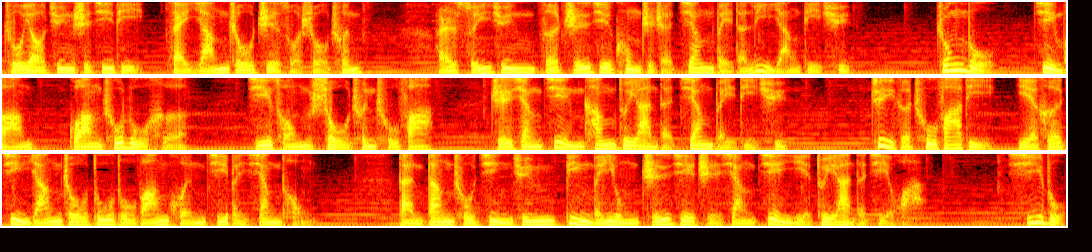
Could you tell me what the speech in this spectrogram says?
主要军事基地在扬州治所寿春，而隋军则直接控制着江北的溧阳地区。中路，晋王广出陆河，即从寿春出发。指向健康对岸的江北地区，这个出发地也和晋扬州都督王浑基本相同，但当初晋军并没用直接指向建业对岸的计划。西路，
